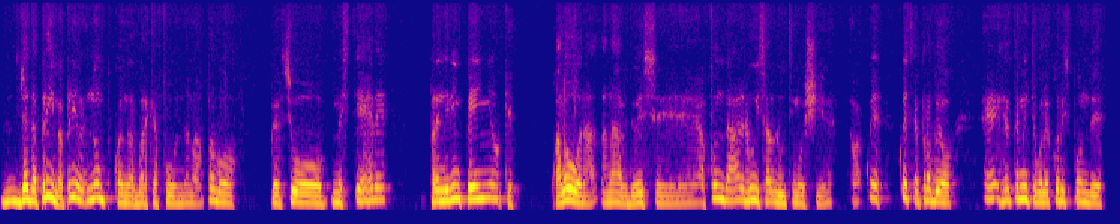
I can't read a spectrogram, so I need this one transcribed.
già da prima, prima, non quando la barca affonda, ma proprio per suo mestiere, prende l'impegno che qualora la nave dovesse affondare, lui sarà l'ultimo a uscire. Questo è proprio è esattamente quello che corrisponde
